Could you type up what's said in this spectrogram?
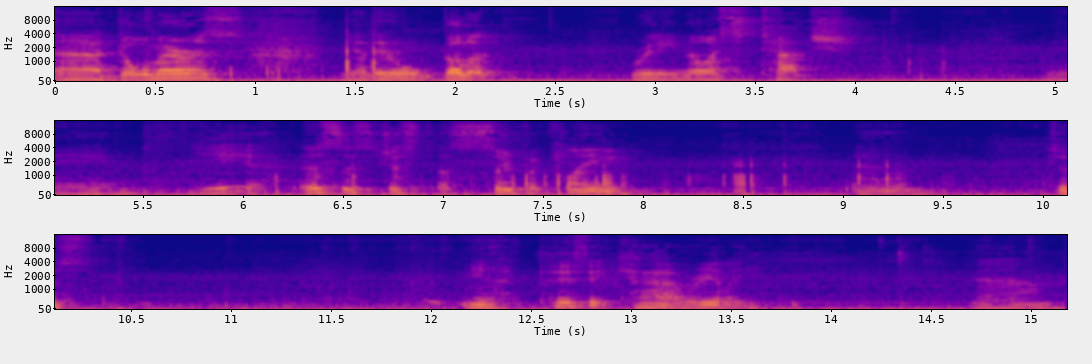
uh, door mirrors. Now they're all billet, really nice touch. And yeah, this is just a super clean, um, just, you know, perfect car really. Um,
